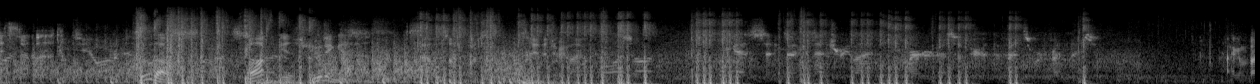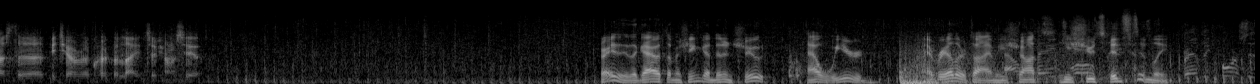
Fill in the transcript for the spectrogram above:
It's so bad. Who the fuck is shooting at us? You guys sitting back in that tree line murdered us up here at the fence. We're friendlies. I can bust the BTR real quick with lights if you want to see it. Crazy. The guy with the machine gun didn't shoot. How weird. Every other time he shots, he shoots instantly. Friendly forces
